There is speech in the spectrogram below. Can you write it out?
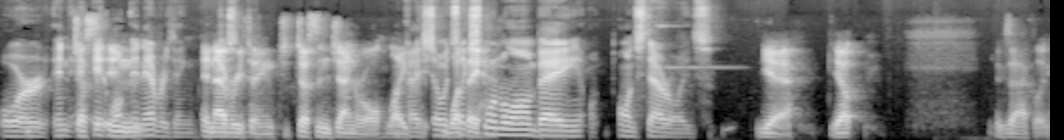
or in Just in, in- in everything, and Just everything, j- just in general. Like okay, so it's what like they, Storm Malone Bay on steroids. yeah, yep, exactly.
